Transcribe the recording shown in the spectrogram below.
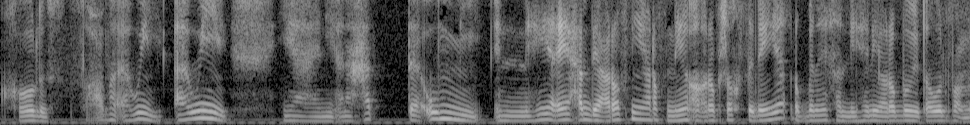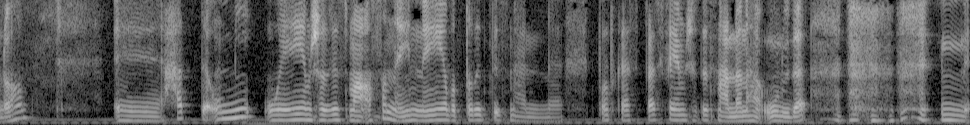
خالص صعبة قوي قوي يعني أنا حتى أمي إن هي أي حد يعرفني يعرف إن هي أقرب شخص ليا ربنا يخليها لي يا رب ويطول في عمرها. آه، حتى أمي وهي مش هتسمع أصلا لأن هي بطلت تسمع البودكاست بتاعتي فهي مش هتسمع اللي أنا هقوله ده. إن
